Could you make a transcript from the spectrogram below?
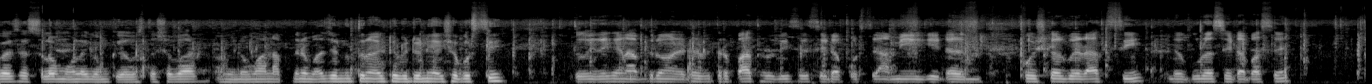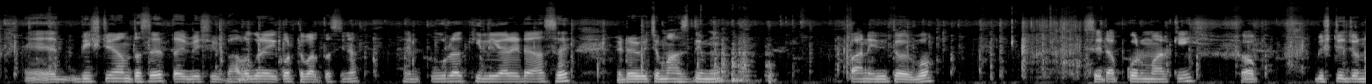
গাইস আসসালামু আলাইকুম কি অবস্থা সবার? আমি নোমান, আপনাদের মাঝে নতুন একটা ভিডিও নিয়ে এসে পড়ছি। তো দেখেন, আব্দুর রহমান এটার ভিতরে পাথর দিয়েছে সেট আপ করছে। আমি এই যে এটা পরিষ্কার করে রাখছি, এটা পুরো সেট আপ আছে বৃষ্টি নামতেছে, তাই বেশি ভালো করে এই করতে পারতেছি না। পুরা ক্লিয়ার এটা আছে। এটার ভিতরে মাছ দিমু। পানি দিতে হইব। সেট আপ করব আর কি, সব। বৃষ্টির জন্য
